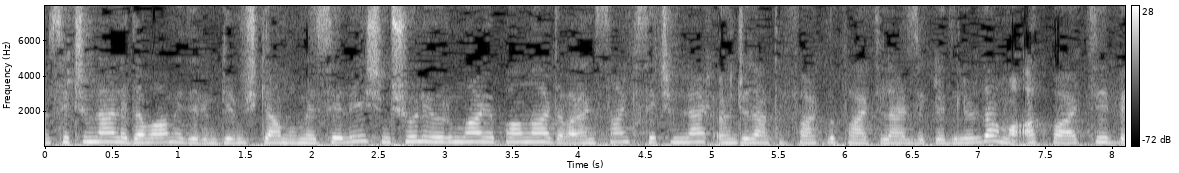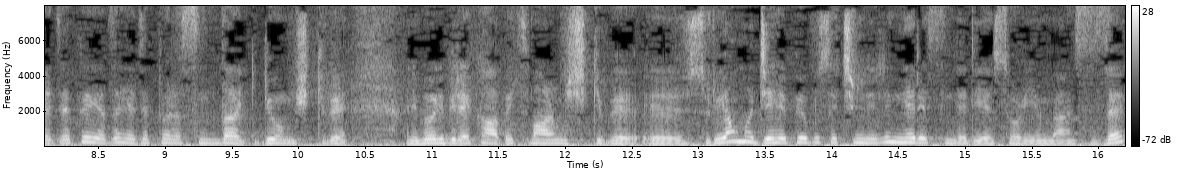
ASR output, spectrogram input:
e, seçimlerle devam edelim girmişken bu meseleye. Şimdi şöyle yorumlar yapanlar da var. Hani sanki seçimler önceden tabii farklı partiler zikredilirdi ama AK Parti, BDP ya da HDP arasında gidiyormuş gibi. Hani böyle bir rekabet varmış gibi e, sürüyor ama CHP bu seçimlerin neresinde diye sorayım ben size.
